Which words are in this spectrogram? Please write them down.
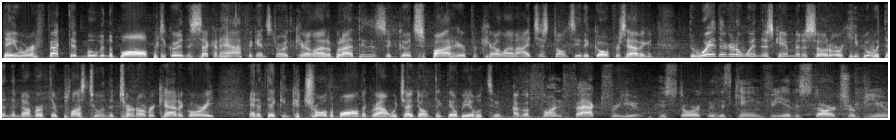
they were effective moving the ball, particularly in the second half against North Carolina. But I think this is a good spot here for Carolina. I just don't see the Gophers having it. The way they're going to win this game, Minnesota, or keep it within the number, if they're plus two in the turnover category, and if they can control the ball on the ground, which I don't think they'll be able to. I have a fun fact for you. Historically, this came via the Star Tribune.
